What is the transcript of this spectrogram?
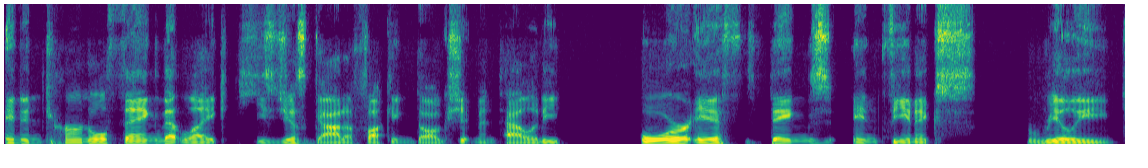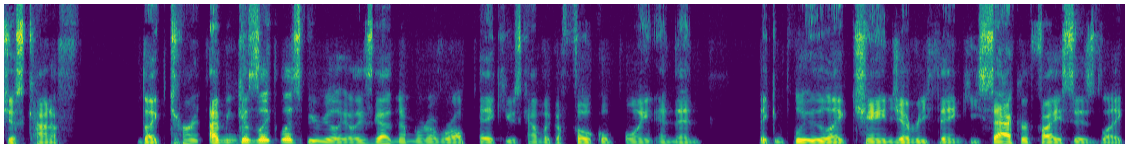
an internal thing that like he's just got a fucking dog shit mentality or if things in Phoenix really just kind of like turn I mean because like let's be real, like, he's got a number one overall pick. He was kind of like a focal point and then they completely like change everything. He sacrifices like,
